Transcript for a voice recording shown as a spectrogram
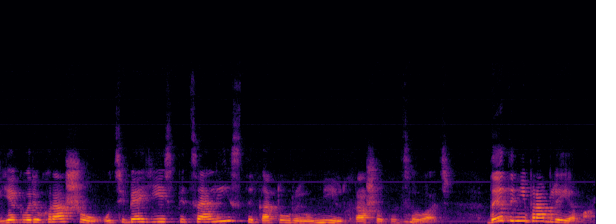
Я говорю, хорошо, у тебя есть специалисты, которые умеют хорошо танцевать? Да это не проблема.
